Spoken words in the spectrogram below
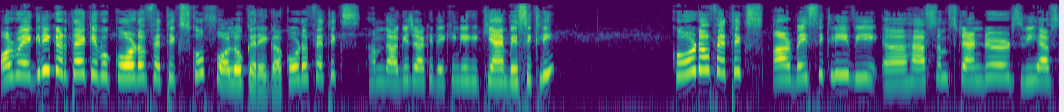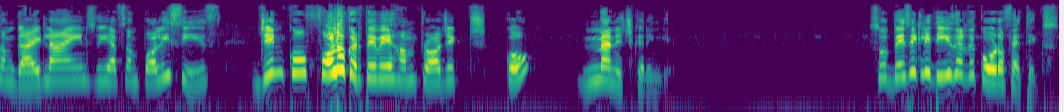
और वो एग्री करता है कि वो कोड ऑफ़ एथिक्स को फॉलो करेगा। कोड ऑफ़ एथिक्स हम आगे जाके देखेंगे कि क्या है basically of ethics are basically we uh, have some standards we have some guidelines we have some policies जिनको फॉलो करते हुए हम प्रोजेक्ट को मैनेज करेंगे। So basically these are the code of ethics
